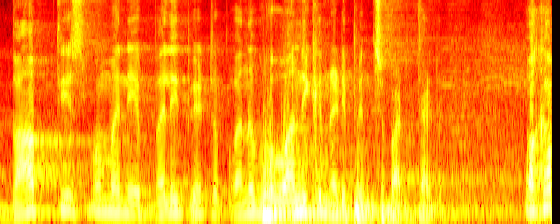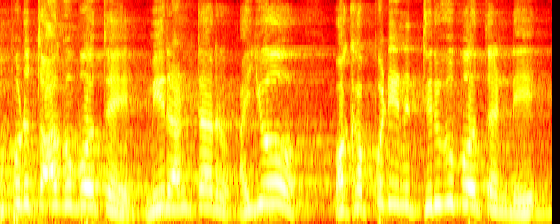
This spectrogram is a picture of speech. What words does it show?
బాప్తిస్మం అనే బలిపీఠపు అనుభవానికి నడిపించబడతాడు. ఒకప్పుడు తాగుబోతే మీరు అంటారు అయ్యో ఒకప్పుడు ఈయన తిరుగుబోతండి.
